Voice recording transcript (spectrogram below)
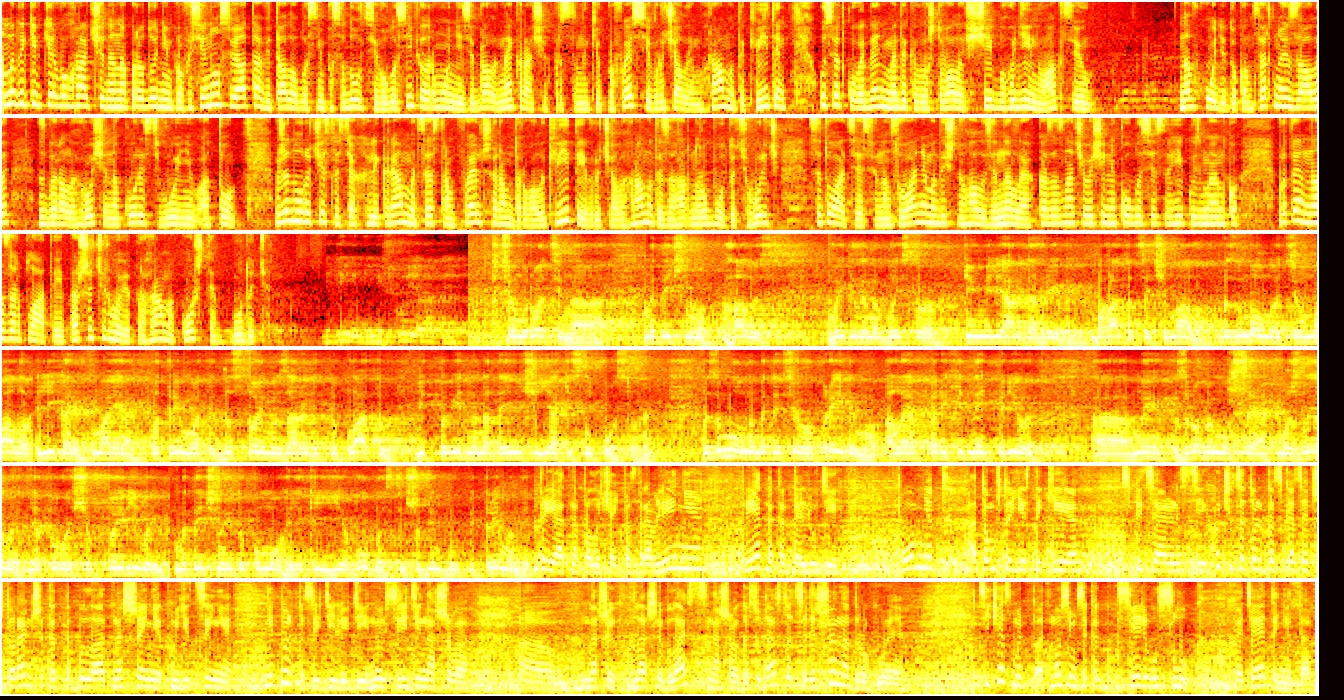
А медиків Кіровоградщини напередодні професійного свята вітали обласні посадовці. В обласній філармонії зібрали найкращих представників професії, вручали їм грамоти, квіти. У святковий день медики влаштували ще й благодійну акцію. На вході до концертної зали збирали гроші на користь воїнів АТО. Вже на урочистостях лікарям, медсестрам, фельдшерам дарували квіти і вручали грамоти за гарну роботу. Цьогоріч ситуація з фінансуванням медичної галузі нелегка, зазначив очільник області Сергій Кузьменко. Проте на зарплати і першочергові програми кошти будуть. В цьому році на медичну галузь виділено близько півмільярда гривень. Багато це чи мало? Безумовно, цього мало. Лікар має отримувати достойну заробітну плату, відповідно надаючи якісні послуги. Безумовно, ми до цього прийдемо, але в перехідний період ми зробимо все можливе для того, щоб той рівень медичної допомоги, який є в області, щоб він був підтриманий. Приятно получать поздравления, приятно, когда люди помнят о том, что есть такие специальности. Хочется только сказать, что раньше как-то было отношение к медицине не только среди людей, но и среди нашего, э, наших, нашей власти, нашего государства совершенно другое. Сейчас мы относимся как бы к сфере услуг, хотя это не так.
